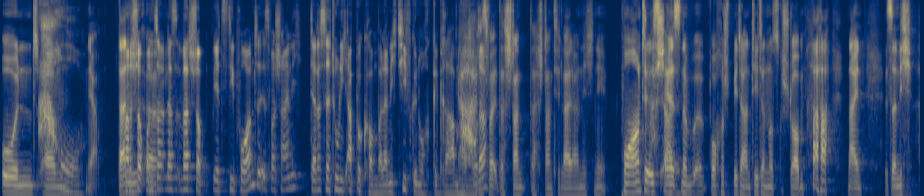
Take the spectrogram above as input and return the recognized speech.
Und ähm, Au. ja, dann. Warte, stopp, und äh, sag, lass, warte, stopp. Jetzt die Pointe ist wahrscheinlich, der hat das Tattoo nicht abbekommen, weil er nicht tief genug gegraben Ja, hat, oder? das, war, das, stand, das stand hier leider nicht. Nee. Pointe ist, schade. er ist eine Woche später an Tetanus gestorben. Haha, nein, ist er nicht.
